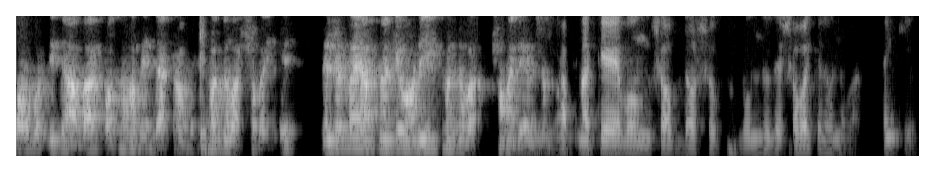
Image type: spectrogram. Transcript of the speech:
পরবর্তীতে আবার কথা হবে, দেখা হবে। ধন্যবাদ সবাইকে। মিল্টন ভাই আপনাকে অনেক ধন্যবাদ সময় দেওয়ার জন্য। আপনাকে এবং সব দর্শক বন্ধুদের সবাইকে ধন্যবাদ। Thank you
